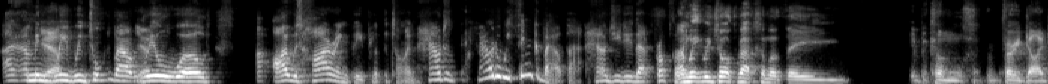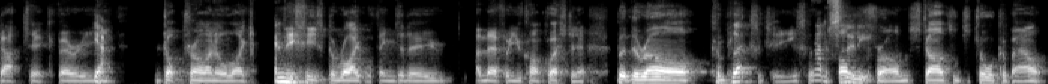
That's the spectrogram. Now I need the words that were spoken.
i, I mean Yeah. we we talked about Yeah. real world I, I was hiring people at the time how did how do we think about that how do you do that properly And we, we talked about some of the. It becomes very didactic, very Yeah. doctrinal. Like and this is the right thing to do, and therefore you can't question it. But there are complexities that Absolutely. come from starting to talk about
